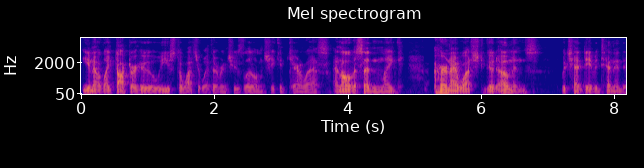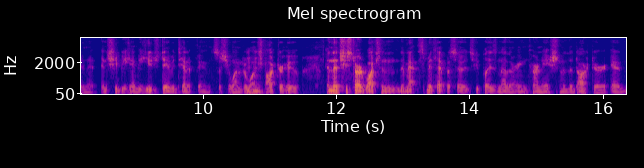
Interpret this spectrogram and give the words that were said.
you know like Doctor Who, we used to watch it with her when she was little, and she could care less. And all of a sudden, like her and I watched Good Omens, which had David Tennant in it, and she became a huge David Tennant fan, so she wanted to watch Doctor Who. And then she started watching the Matt Smith episodes, who plays another incarnation of the Doctor, and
